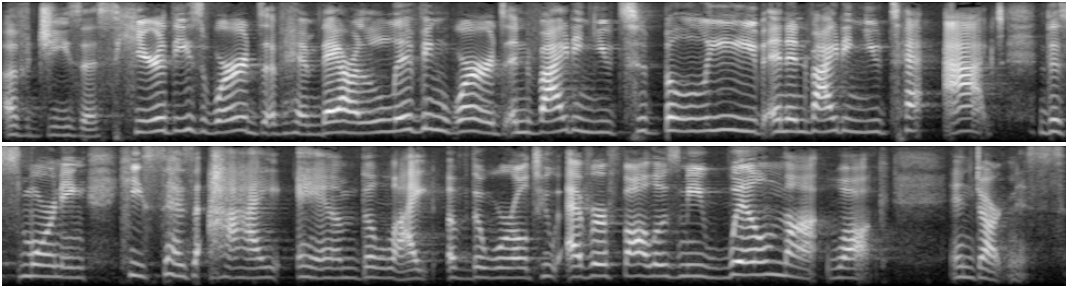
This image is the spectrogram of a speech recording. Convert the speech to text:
of Jesus. Hear these words of him. They are living words inviting you to believe and inviting you to act this morning. He says, I am the light of the world. Whoever follows me will not walk in darkness.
